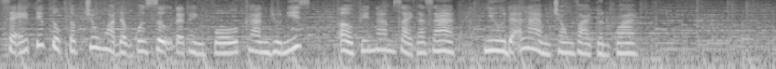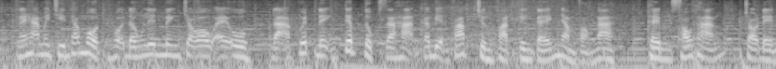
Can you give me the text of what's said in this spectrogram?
sẽ tiếp tục tập trung hoạt động quân sự tại thành phố Khan Yunis ở phía nam giải Gaza như đã làm trong vài tuần qua. Ngày 29 tháng 1, Hội đồng Liên minh châu Âu EU đã quyết định tiếp tục gia hạn các biện pháp trừng phạt kinh tế nhằm vào Nga thêm 6 tháng cho đến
